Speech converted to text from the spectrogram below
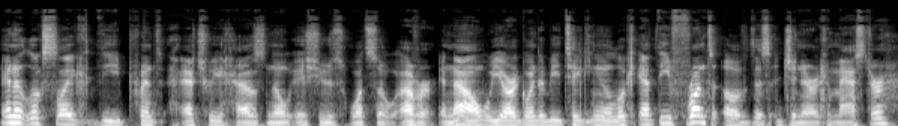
And it looks like the print actually has no issues whatsoever. And now we are going to be taking a look at the front of this generic master.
